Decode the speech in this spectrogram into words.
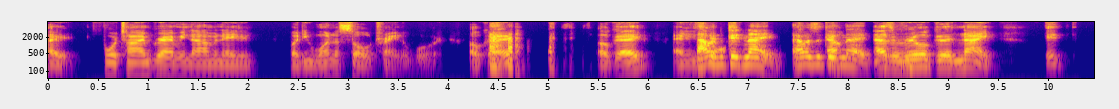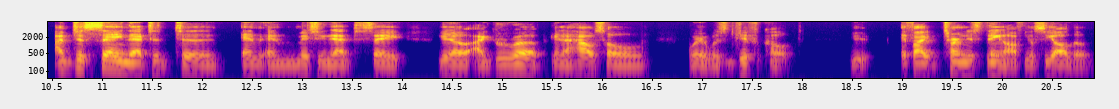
I four-time Grammy nominated, but he won a Soul Train Award. Okay. Okay. And he's was got a good night. That was a good that, night. that was a real good night. It I'm just saying that to to and and mentioning that to say, you know, I grew up in a household where it was difficult. You if I turn this thing off, you'll see all the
